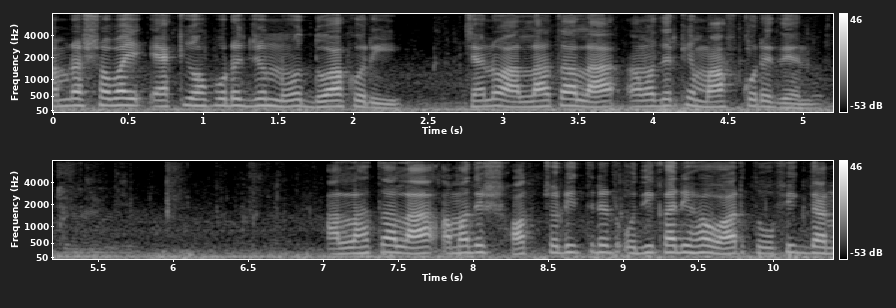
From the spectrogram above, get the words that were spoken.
আমরা সবাই একে অপরের জন্য দোয়া করি, যেন আল্লাহ তালা আমাদেরকে মাফ করে দেন। আল্লাহ তালা আমাদের সৎ চরিত্রের অধিকারী হওয়ার তৌফিক দান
